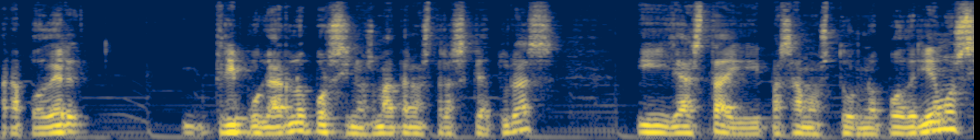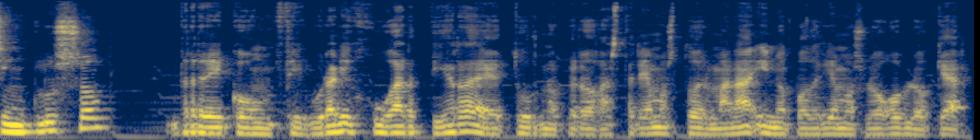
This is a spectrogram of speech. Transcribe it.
para poder tripularlo por si nos matan nuestras criaturas y ya está, y pasamos turno. Podríamos incluso reconfigurar y jugar tierra de turno, pero gastaríamos todo el maná y no podríamos luego bloquear.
